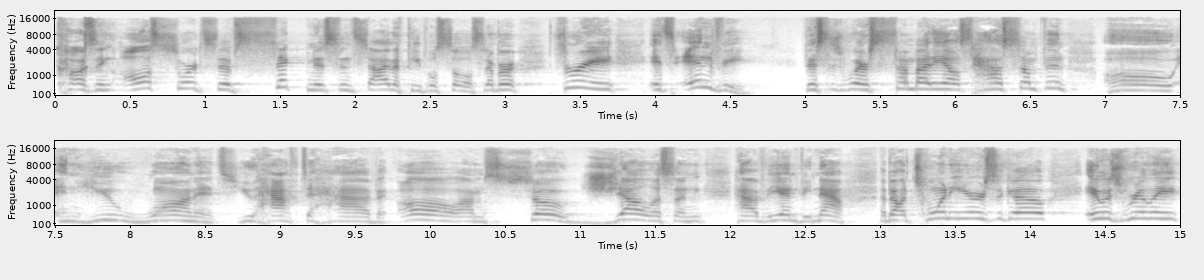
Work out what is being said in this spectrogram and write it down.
causing all sorts of sickness inside of people's souls. Number three, it's envy. This is where somebody else has something. Oh, and you want it. You have to have it. Oh, I'm so jealous and have the envy. Now, about 20 years ago, it was really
